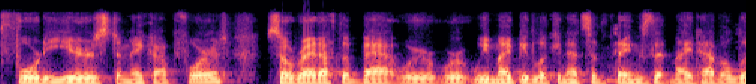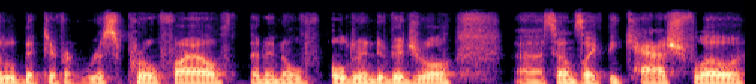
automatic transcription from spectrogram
40 years to make up for it. So right off the bat, we're, we're, we might be looking at some things that might have a little bit different risk profile than an old, older individual. Uh, sounds like the cash flow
